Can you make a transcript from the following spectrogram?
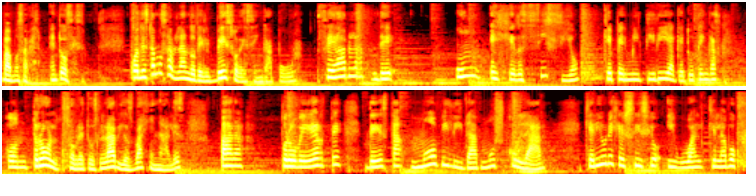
Vamos a ver. Entonces, cuando estamos hablando del beso de Singapur, se habla de un ejercicio que permitiría que tú tengas control sobre tus labios vaginales para proveerte de esta movilidad muscular que haría un ejercicio igual que la boca.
